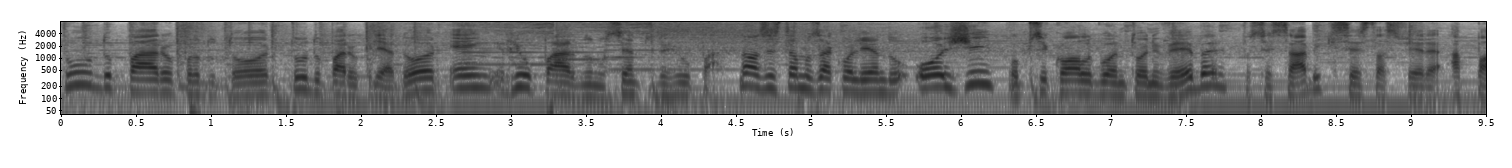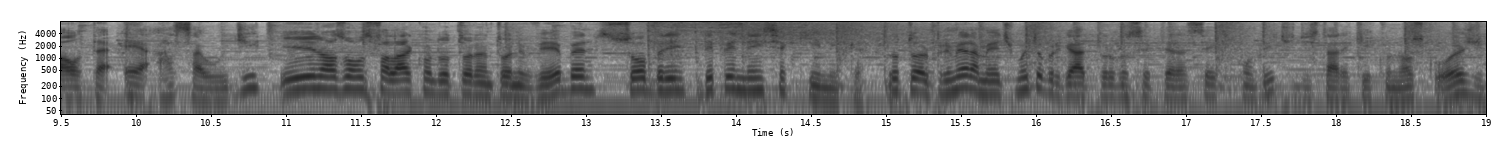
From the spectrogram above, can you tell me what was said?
tudo para o produtor, tudo para o criador, em Rio Pardo, no centro de Rio Pardo. Nós estamos acolhendo hoje o psicólogo Antônio Weber, você sabe que sexta-feira a pauta é a saúde, e nós vamos falar com o Dr. Antônio Weber sobre dependência química. Doutor, primeiramente, muito obrigado por você ter aceito o convite de estar aqui conosco hoje.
